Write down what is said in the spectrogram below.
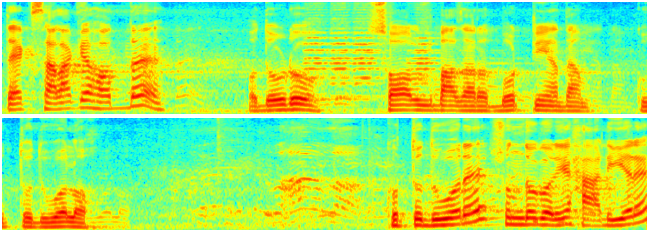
তো এক সালাকে হদ দে, ও দৌড়ো, সল বাজারত ভর্তিয়া দাম, কুত্তো দুয়ল কুত্তো দুয়রে, সুন্দর করে হাড়িয়ে রে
